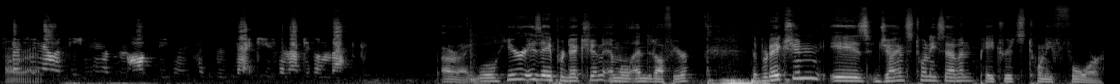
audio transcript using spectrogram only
Especially right. now that Peyton has an off season because of his neck, he's going to have to come back. All right. Well, here is a prediction, and we'll end it off here. The prediction is Giants 27, Patriots 24.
